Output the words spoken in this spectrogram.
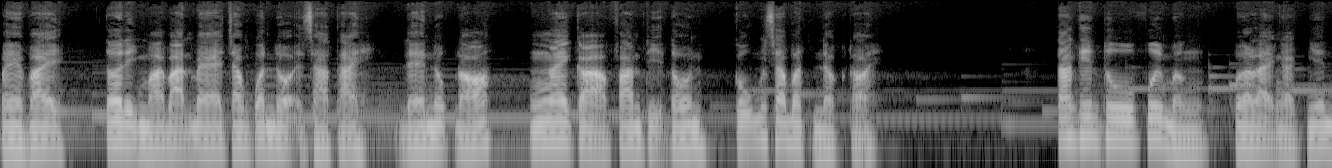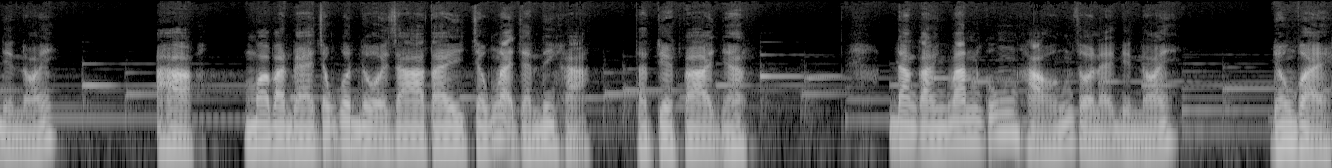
Vì vậy, tôi định mời bạn bè trong quân đội ra tay. Đến lúc đó, ngay cả Phan Thị Tôn cũng sẽ bật nực rồi. Tăng Thiên Thu vui mừng vừa lại ngạc nhiên để nói À mời bạn bè trong quân đội ra tay chống lại Trần Ninh Hạ. Thật tuyệt vời nha Đặng Cảnh Văn cũng hào hứng rồi lại liền nói. Đúng vậy,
